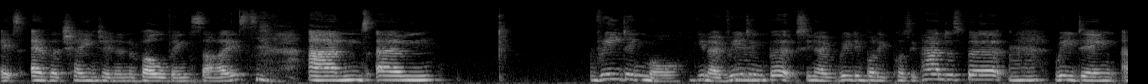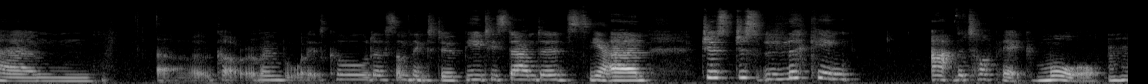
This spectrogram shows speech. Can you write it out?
its ever changing and evolving size and um reading more you know reading Mm. books you know reading Body Posi Panda's book Mm-hmm. reading um uh, I can't remember what it's called uh, something to do with beauty standards Yeah. um just just looking at the topic more Mm-hmm.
